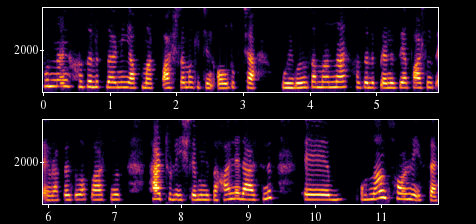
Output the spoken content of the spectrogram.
bunların hazırlıklarını yapmak, başlamak için oldukça uygun zamanlar. Hazırlıklarınızı yaparsınız, evraklarınızı toplarsınız, her türlü işleminizi halledersiniz. E, ondan sonra ise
